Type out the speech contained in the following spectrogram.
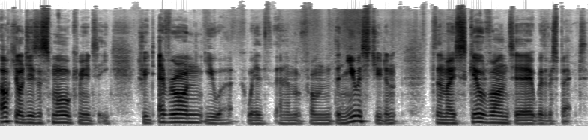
archaeology is a small community. Treat everyone you work with, um, from the newest student to the most skilled volunteer, with respect.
